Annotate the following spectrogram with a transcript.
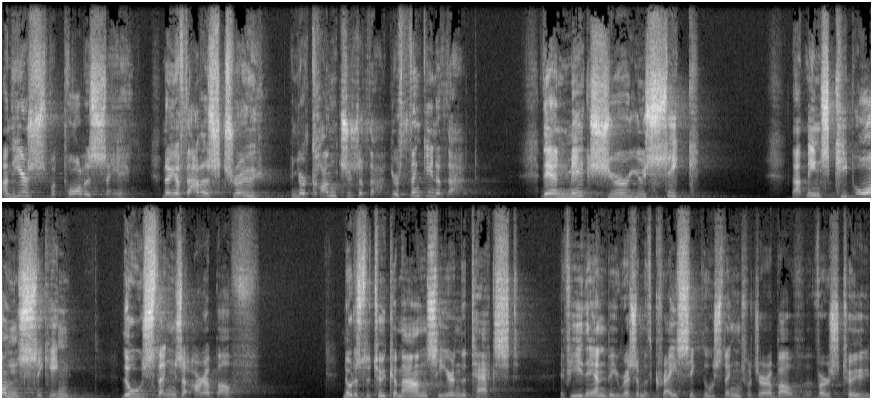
And here's what Paul is saying. Now, if that is true, and you're conscious of that, you're thinking of that, then make sure you seek. That means keep on seeking those things that are above. Notice the two commands here in the text. If ye then be risen with Christ, seek those things which are above. Verse 2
